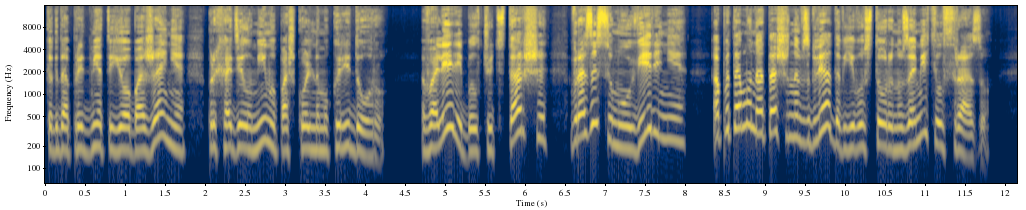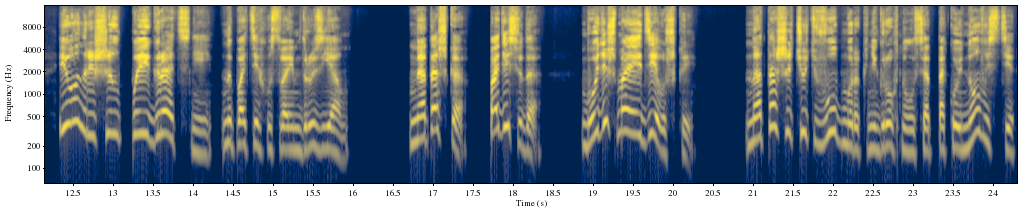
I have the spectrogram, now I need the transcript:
когда предмет ее обожания проходил мимо по школьному коридору. Валерий был чуть старше, в разы самоувереннее, а потому Наташины взгляды в его сторону заметил сразу. И он решил поиграть с ней на потеху своим друзьям. «Наташка, поди сюда. Будешь моей девушкой?» Наташа чуть в обморок не грохнулась от такой новости,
